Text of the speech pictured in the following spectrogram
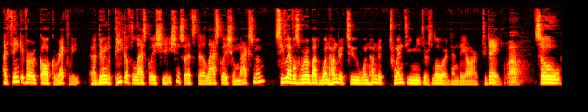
I think if I recall correctly, uh, during the peak of the last glaciation, so that's the last glacial maximum, sea levels were about 100 to 120 meters lower than they are today. Wow. So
